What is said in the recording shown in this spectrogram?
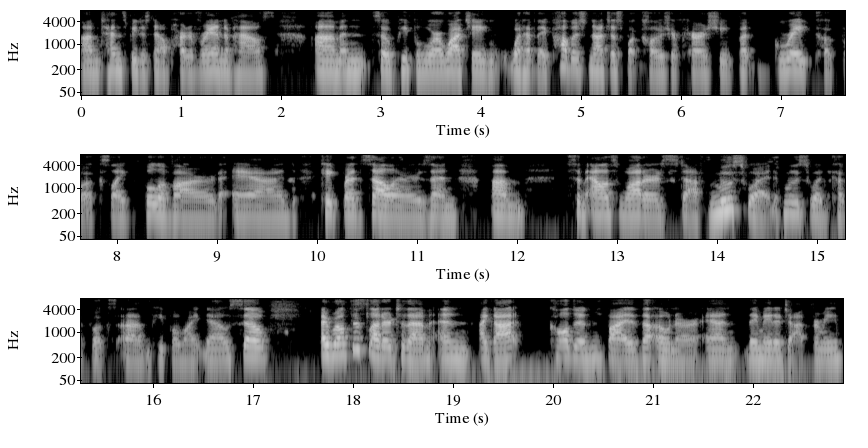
um, 10 Speed is now part of Random House. Um, and so, people who are watching, what have they published? Not just What Colors Your Parachute, but great cookbooks like Boulevard and Cakebread Cellars and um, some Alice Waters stuff, Moosewood, Moosewood cookbooks, um, people might know. So, I wrote this letter to them and I got called in by the owner and they made a job for me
